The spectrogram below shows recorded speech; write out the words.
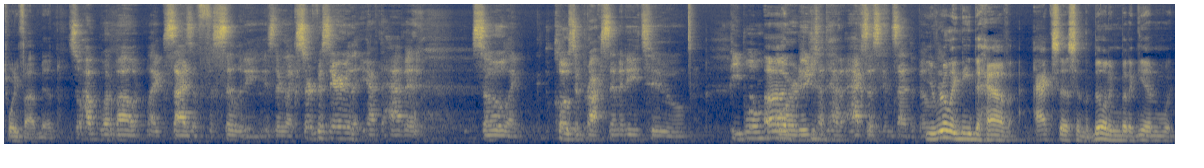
25 men So how, what about like size of facility? Is there like surface area that you have to have it so like close in proximity to people, Uh, or do you just have to have access inside the building? you really need to have access in the building but again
